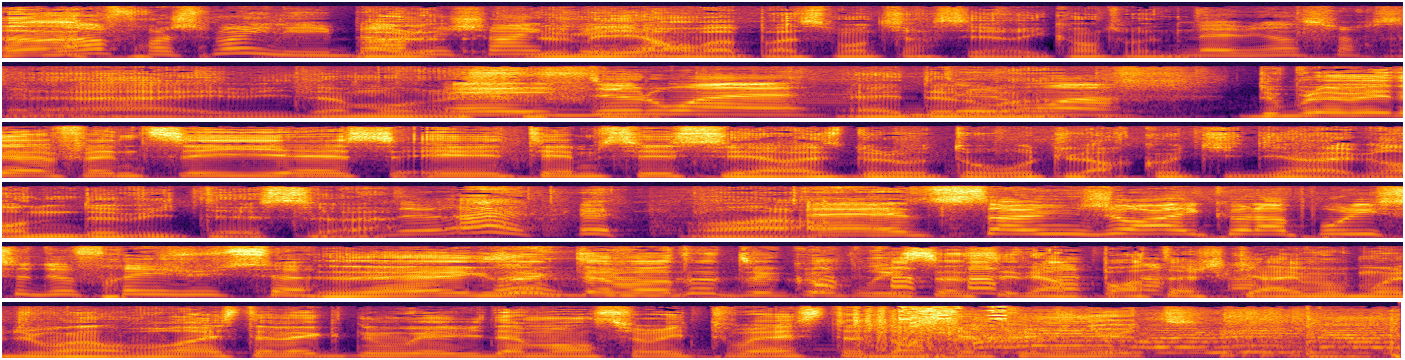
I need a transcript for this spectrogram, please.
Non, franchement, il est hyper Bah, Le, méchant avec le les meilleur, gens. on va pas se mentir, c'est Eric Antoine. Bah bien sûr, c'est lui. Ah évidemment. le Et chouchou. de loin. Eh, de loin. W9, NCIS et TMC, CRS de l'autoroute, leur quotidien à grande de vitesse. De- Voilà. Eh, ça une jour avec la police de Fréjus. Exactement, t'as tout compris. Ça, c'est les reportages qui arrivent au mois de juin. Vous restez avec nous, évidemment, sur It West dans quelques minutes.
